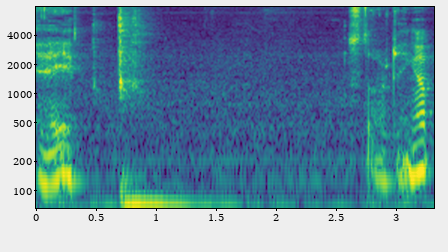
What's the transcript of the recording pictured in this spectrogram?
Okay. Starting up.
